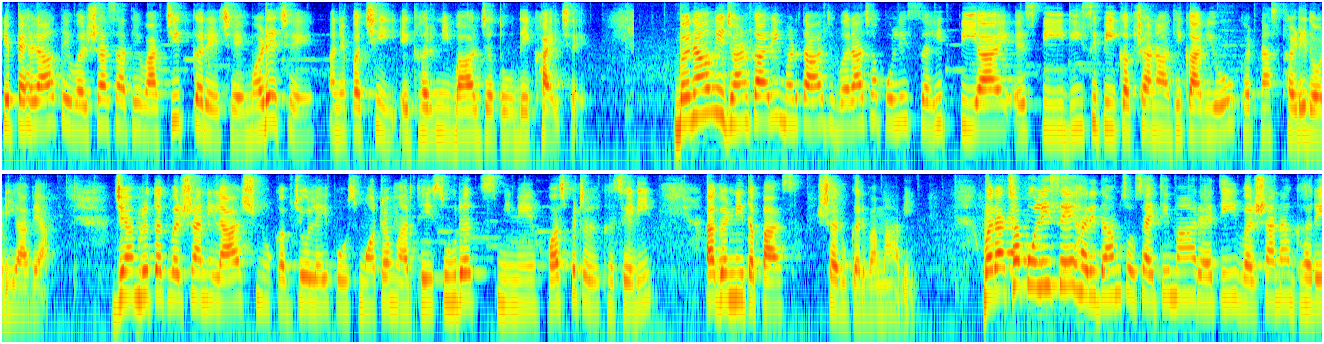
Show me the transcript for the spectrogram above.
કે પહેલાં તે વર્ષા સાથે વાતચીત કરે છે, મળે છે અને પછી એ ઘરની બહાર જતો દેખાય છે. બનાવની જાણકારી મળતા જ વરાછા પોલીસ સહિત પીઆઈ એસપી ડીસીપી કક્ષાના અધિકારીઓ ઘટના સ્થળે દોડી આવ્યા. જ્યાં મૃતક વર્ષાની લાશનો કબજો લઈ પોસ્ટમોર્ટમ અર્થે સુરત સ્મીમેર હોસ્પિટલ ખસેડી આગળની તપાસ શરૂ કરવામાં આવી. વરાછા પોલીસે હરિધામ સોસાયટીમાં રહેતી વર્ષાના ઘરે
